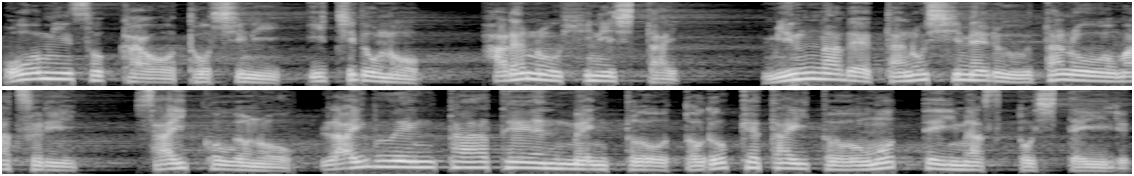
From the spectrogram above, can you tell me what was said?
大晦日を年に一度の晴れの日にしたい。みんなで楽しめる歌のお祭り、最高のライブエンターテインメントを届けたいと思っていますとしている。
